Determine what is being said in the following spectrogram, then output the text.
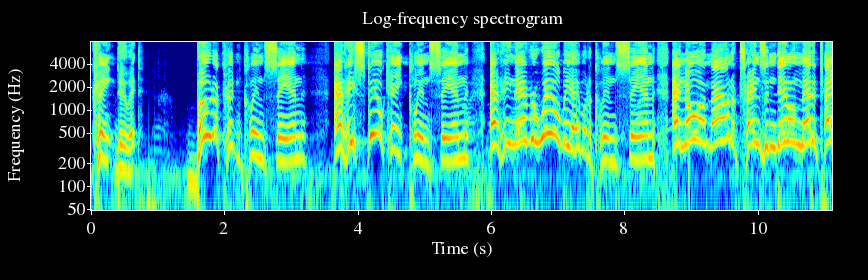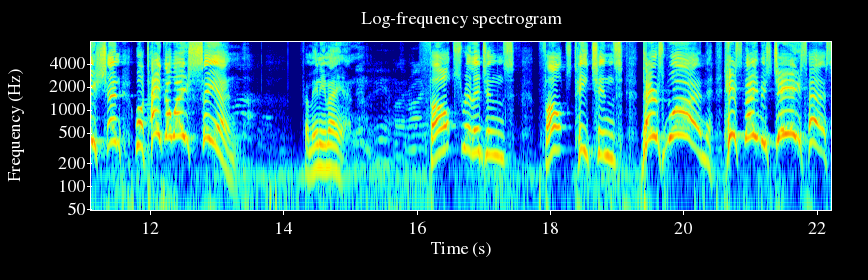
can't do it. Buddha couldn't cleanse sin, and he still can't cleanse sin, and he never will be able to cleanse sin, and no amount of transcendental meditation will take away sin from any man. False religions false teachings. There's one. His name is Jesus,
